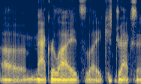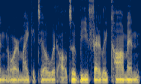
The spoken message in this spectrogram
uh, macrolides like Draxxin or Micotil would also be fairly common.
